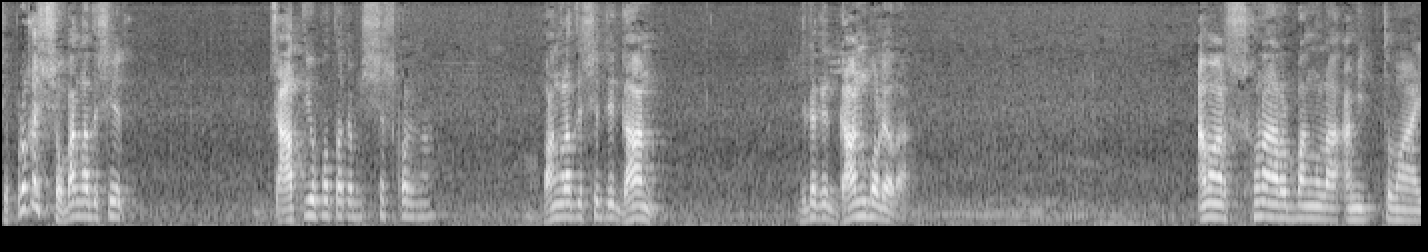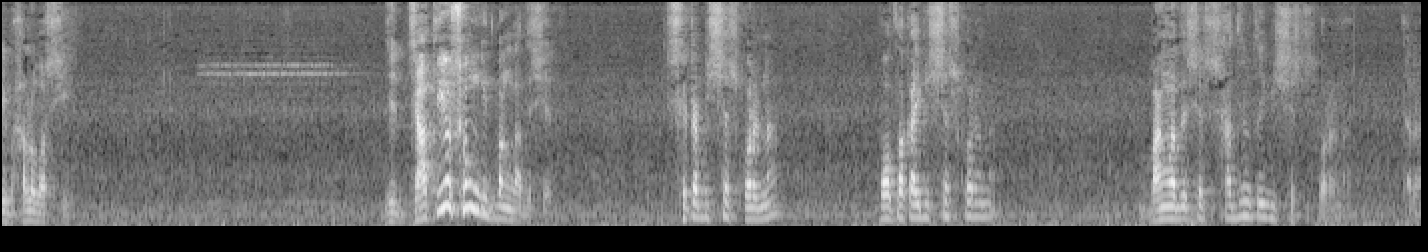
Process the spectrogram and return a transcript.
সে প্রকাশ্য বাংলাদেশের জাতীয় পতাকা বিশ্বাস করে না। বাংলাদেশের যে গান, যেটাকে গান বলে ওরা, আমার সোনার বাংলা আমি তোমায় ভালোবাসি। যে জাতীয় সংগীত বাংলাদেশের, সেটা বিশ্বাস করে না, পতাকায় বিশ্বাস করে না। বাংলাদেশের স্বাধীনতায় বিশ্বাস করে না তারা,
